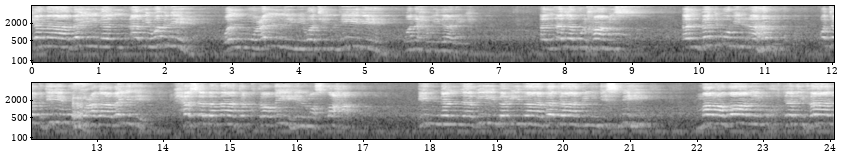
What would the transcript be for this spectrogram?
كما بين الأب وابنه والمعلم وتلميذه ونحو ذلك. الأدب الخامس البدء بالأهم وتقديمه على غيره حسب ما تقتضيه المصلحة. إن اللبيب إذا بدا من جسمه مرضان مختلفان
